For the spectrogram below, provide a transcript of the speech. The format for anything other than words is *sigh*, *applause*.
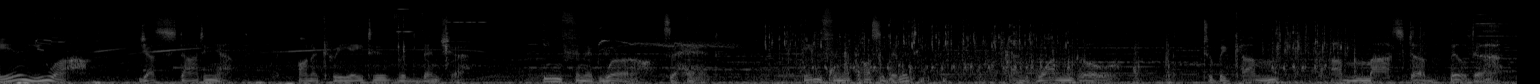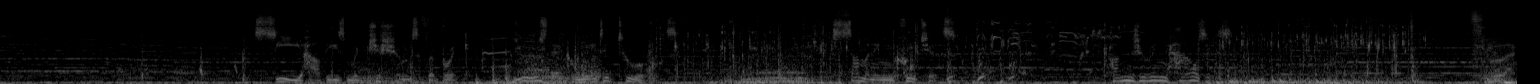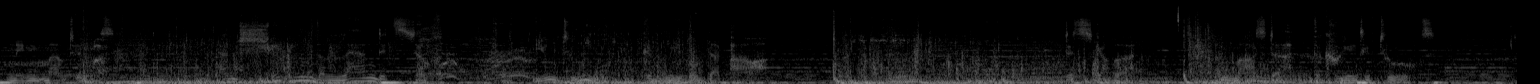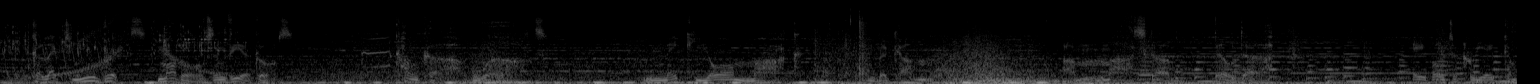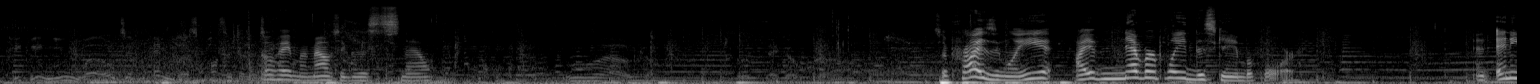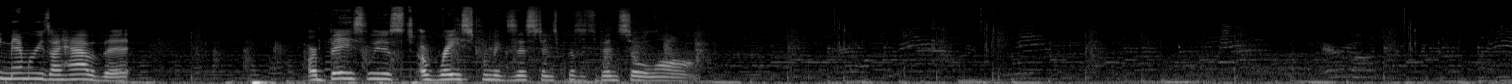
here you are, just starting out on a creative adventure. Infinite worlds ahead, infinite possibility, and one goal. To become a master builder. See how these magicians of the brick use their creative tools, summoning creatures, conjuring houses, flattening mountains, and shaping the land itself. You too can wield that power. Discover and master the creative tools. Collect new bricks, models, and vehicles. Conquer worlds. Make your mark and become a master builder. Able to create completely new worlds of endless possibility. Oh, hey, my mouse exists now. Welcome, Lego World. Surprisingly, I have never played this game before. And any memories I have of it are basically just erased from existence because it's been so long.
